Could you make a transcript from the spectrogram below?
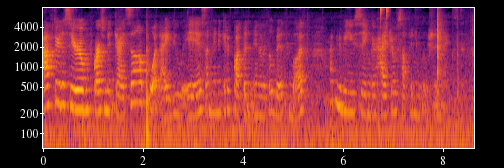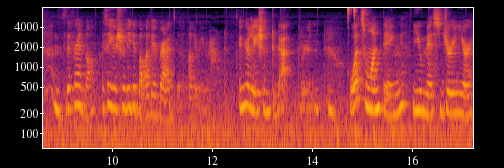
after the serum, of course, when it dries up, what I do is I'm gonna get a cotton in a little bit, but I'm gonna be using their Hydro Softening Lotion next. Hmm. It's different, no? Because usually the other brands the other way around. In relation to that, Vern, mm-hmm. What's one thing you miss during your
